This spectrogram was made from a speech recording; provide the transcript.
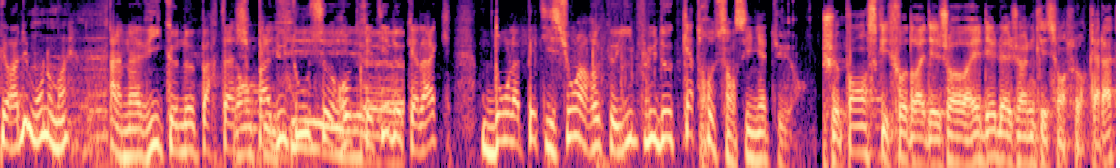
il y aura du monde au moins. Un avis que ne partage pas du tout ce retraité de Calac, dont la pétition a recueilli plus de 400 signatures. Je pense qu'il faudrait déjà aider les jeunes qui sont sur Calac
